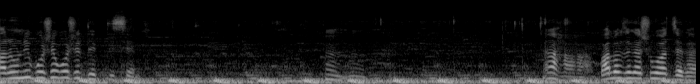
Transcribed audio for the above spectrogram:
আর উনি বসে বসে দেখতেছেন। হুম হুম। আহা হা ভালো জায়গা, শোয়ার জায়গা।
